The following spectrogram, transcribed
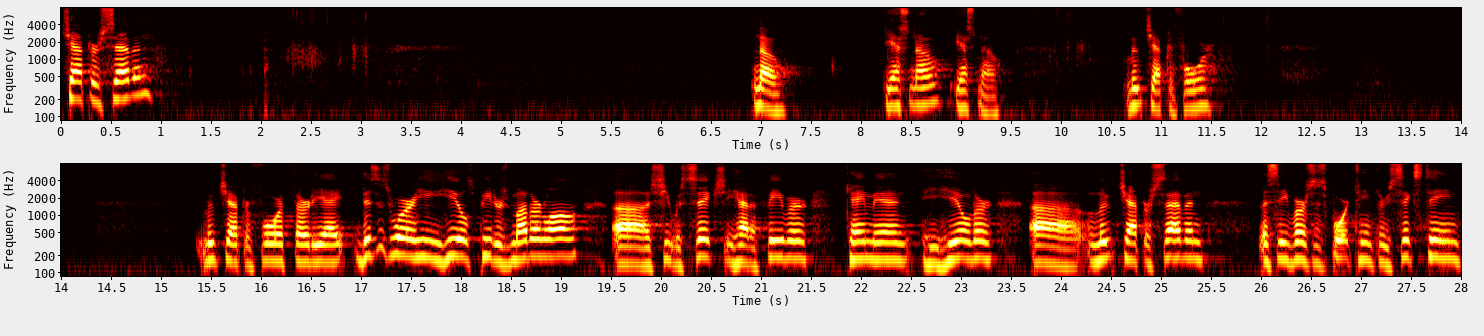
chapter 7. No. Yes, no. Yes, no. Luke chapter 4. Luke chapter 4, 38. This is where he heals Peter's mother in law. Uh, she was sick, she had a fever, came in, he healed her. Uh, Luke chapter 7, let's see, verses 14 through 16.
